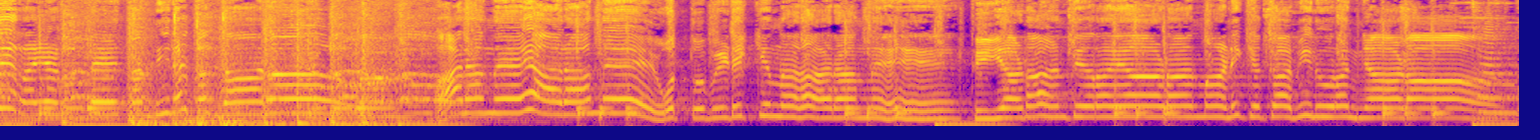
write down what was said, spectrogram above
നിറയട്ടെ കണ്ടിര കണ്ടാരോ. ആരാന്നേ ആരാന്നേ ഒത്തുപിടിക്കുന്നതാരാന്നേ. തീയാടാൻ തിറയാടാൻ മാണിക്ക കവിലുറഞ്ഞാടാൻ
